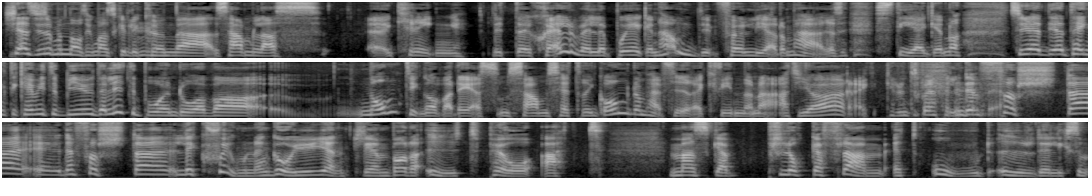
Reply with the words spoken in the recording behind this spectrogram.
känns ju som någonting man skulle mm. kunna samlas eh, kring lite själv eller på egen hand följa de här stegen. Och, så jag, jag tänkte kan vi inte bjuda lite på ändå vad, någonting av vad det är som Sam sätter igång de här fyra kvinnorna att göra. Kan du inte berätta lite den om det? Första, eh, den första lektionen går ju egentligen bara ut på att man ska plocka fram ett ord ur det liksom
